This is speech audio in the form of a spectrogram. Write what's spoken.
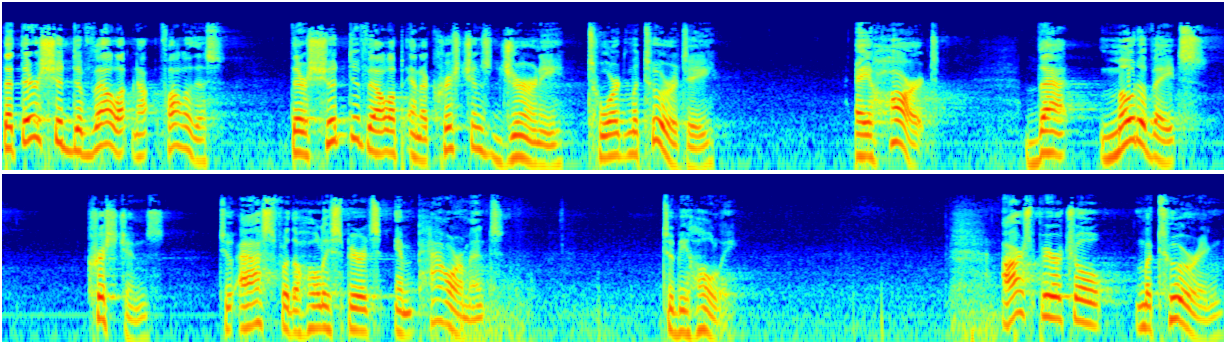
that there should develop, now follow this, there should develop in a Christian's journey toward maturity a heart that motivates Christians to ask for the Holy Spirit's empowerment to be holy. Our spiritual maturing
